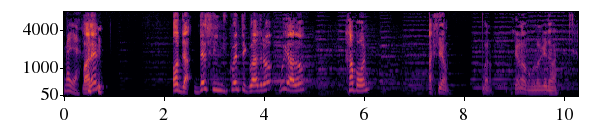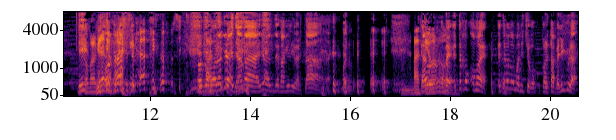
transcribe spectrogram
Vaya. ¿Vale? Otra del 54, cuidado, Japón, acción. Bueno, acción no, como lo quieras llamar. Y Como lo quieras llamar. o como lo quieras llamar, yo dejo aquí libertad. Bueno, o- hombre, esto es como, hombre, esto es lo que hemos dicho con, con esta película.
